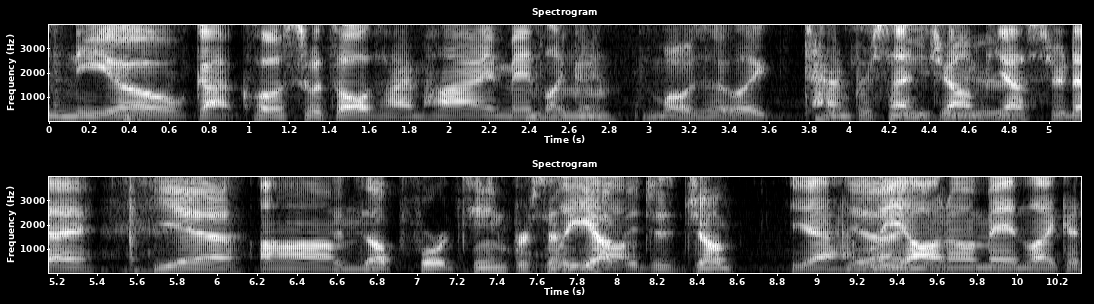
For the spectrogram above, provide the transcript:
Neo got close to its all-time high. Made like a what was it like ten percent jump here. yesterday. yeah, Um, it's up 14%. Yeah, it just jumped. Yeah, Yeah, know Auto made like a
